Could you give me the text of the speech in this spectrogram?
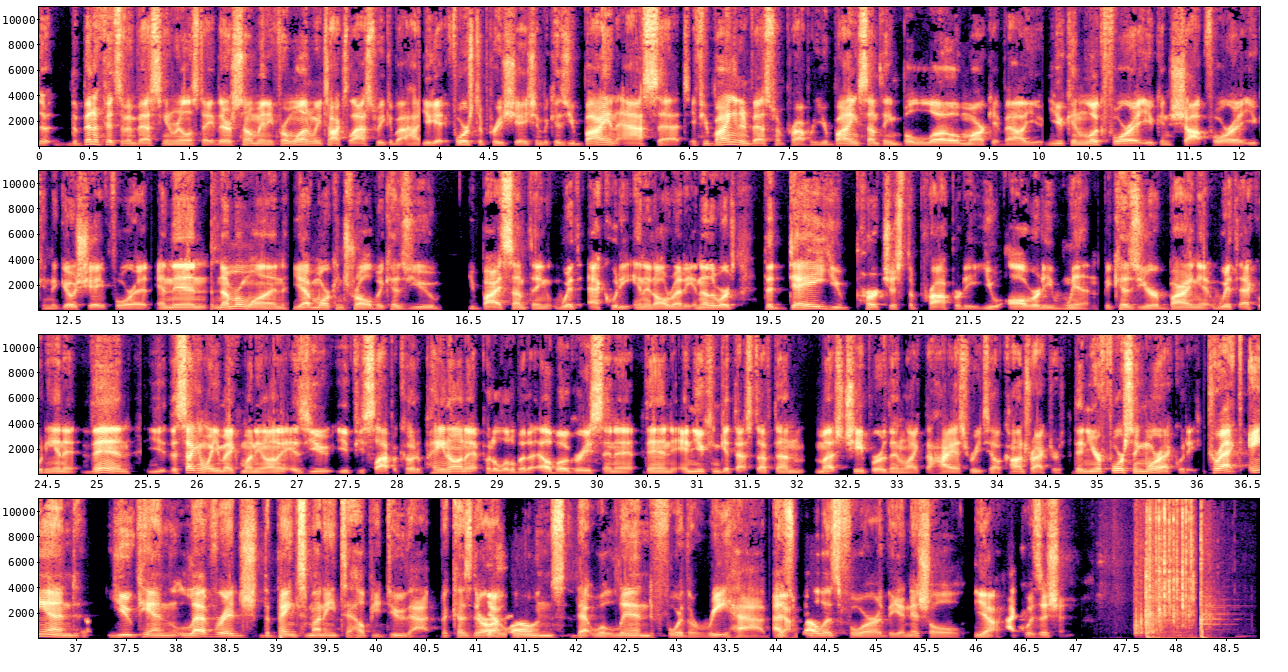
the, the benefits of investing in real estate, there are so many. For one, we talked last week about how you get forced appreciation because you buy an asset. If you're buying an investment property, you're buying something below market value. You can look for it, you can shop for it, you can negotiate for it. And then number one, you have more control because you you buy something with equity in it already. In other words, the day you purchase the property, you already win because you're buying it with equity in it. Then you, the second way you make money on it is you if you slap a coat of paint on it, put a little bit of elbow grease in it, then and you can get that stuff done much cheaper than like the highest retail contractors. Then you're forcing more equity. Correct, and yeah. you can leverage the bank's money to help you do that because there are yeah. loans that will lend for the rehab as yeah. well as for the initial yeah. Acquisition.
